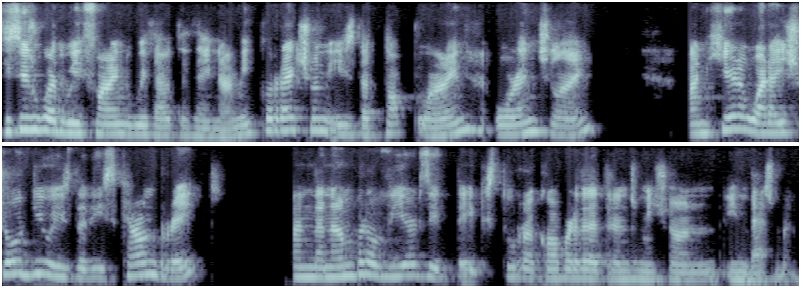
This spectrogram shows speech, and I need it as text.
This is what we find without a dynamic correction is the top line, orange line. And here what I showed you is the discount rate and the number of years it takes to recover the transmission investment.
